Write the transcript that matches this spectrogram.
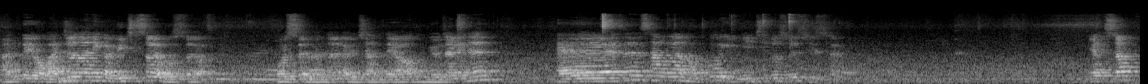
안 돼요. 완전하니까 위치 써요, 못 써요? 못 써요. 완전하니까 위치 안 돼요. 그럼 이 자리는 대은 상관없고 이니치도 쓸 수 있어요. 이해하시죠?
